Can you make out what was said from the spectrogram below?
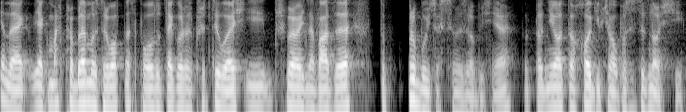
Nie no, jak, jak, masz problemy zdrowotne z powodu tego, że przytyłeś i przybrałeś na wadze, to próbuj coś z tym zrobić, nie? To, to nie o to chodzi w ciało pozytywności.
